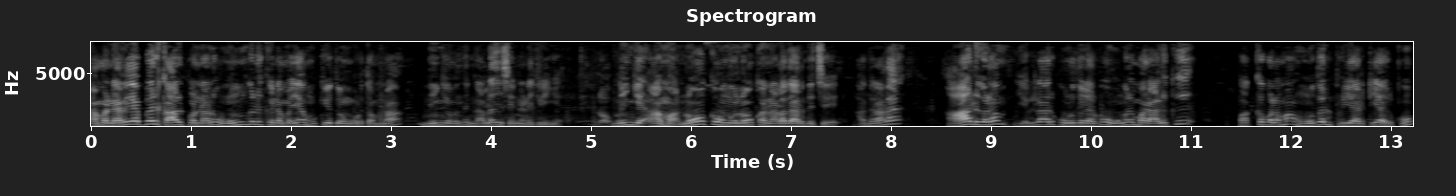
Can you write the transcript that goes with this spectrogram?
நம்ம நிறைய பேர் கால் பண்ணாலும் உங்களுக்கு நம்ம ஏன் முக்கியத்துவம் கொடுத்தோம்னா நீங்கள் வந்து நல்லது செய்யணும்னு நினைக்கிறீங்க. நீங்கள் ஆமாம் நோக்கம் உங்கள் நோக்கம் நல்லதாக இருந்துச்சு. அதனால் ஆடுகளம் எல்லாருக்கும் உறுதுணையாக இருக்கும். உங்களை மாதிரி ஆளுக்கு பக்கபலமாக முதல் ப்ரியாரிட்டியாக இருக்கும்.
